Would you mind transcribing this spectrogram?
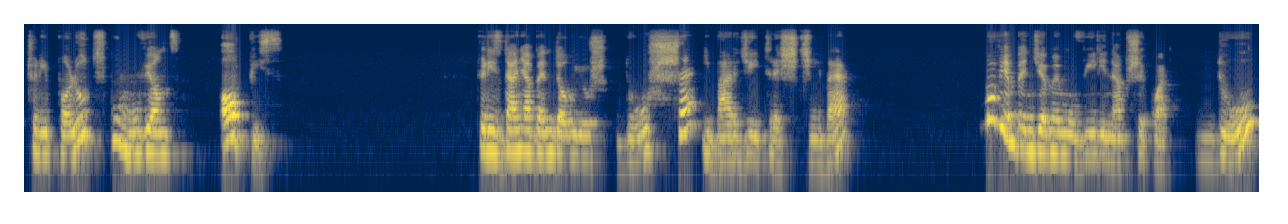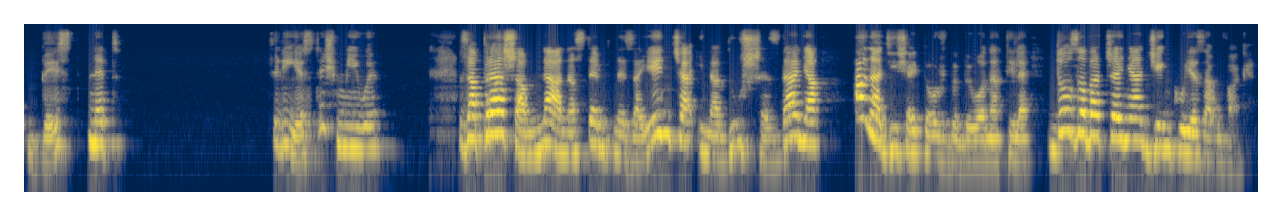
czyli po ludzku mówiąc opis. Czyli zdania będą już dłuższe i bardziej treściwe, bowiem będziemy mówili na przykład du bist nett, czyli jesteś miły. Zapraszam na następne zajęcia i na dłuższe zdania, a na dzisiaj to już by było na tyle. Do zobaczenia, dziękuję za uwagę.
